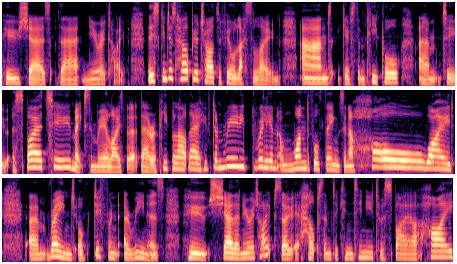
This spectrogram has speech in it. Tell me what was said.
who shares their neurotype. This can just help your child to feel less alone and and gives them people um, to aspire to, makes them realize that there are people out there who've done really brilliant and wonderful things in a whole wide um, range of different arenas who share their neurotype. So it helps them to continue to aspire high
